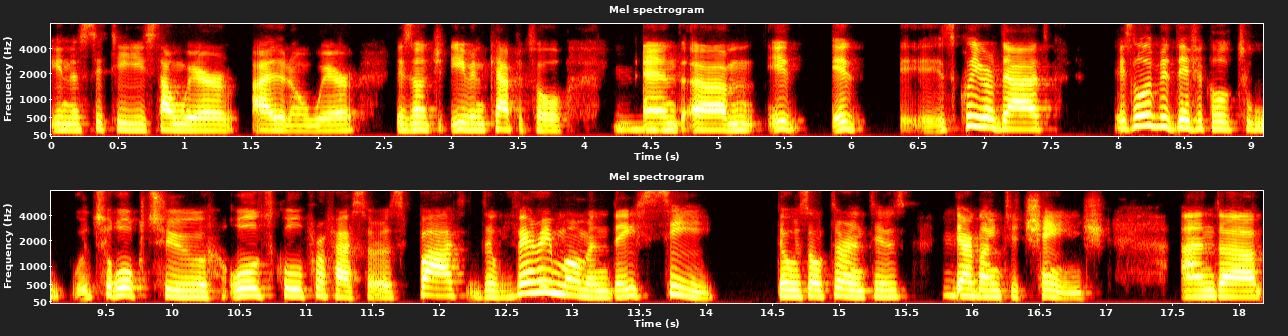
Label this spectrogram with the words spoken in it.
in a city somewhere. I don't know where. It's not even capital, mm-hmm. and um, it it it's clear that it's a little bit difficult to talk to old school professors. But the very moment they see those alternatives, mm-hmm. they're going to change. And uh,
